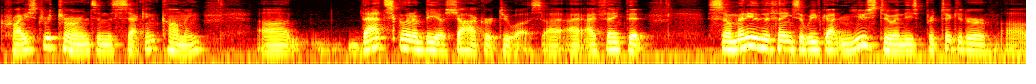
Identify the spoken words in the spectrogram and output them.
Christ returns in the second coming, uh, that's going to be a shocker to us. I, I, think that so many of the things that we've gotten used to in these particular, uh,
